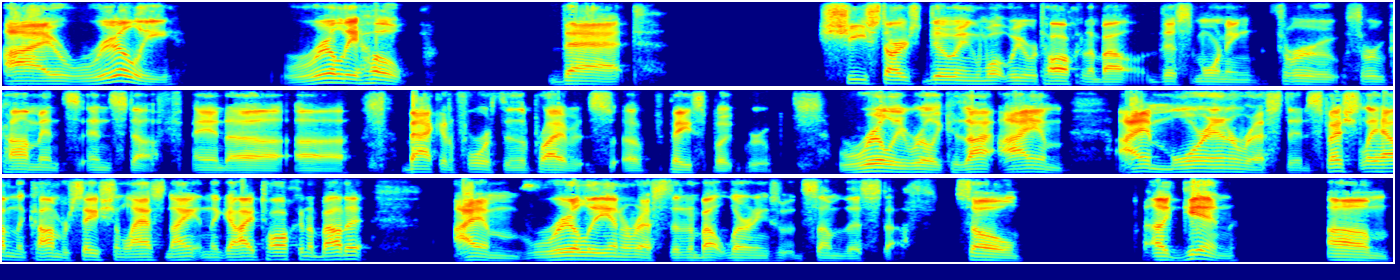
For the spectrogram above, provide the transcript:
I really, really hope that she starts doing what we were talking about this morning through through comments and stuff and uh uh back and forth in the private uh, facebook group really really because i i am i am more interested especially having the conversation last night and the guy talking about it I am really interested about learning with some of this stuff. So again, um,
